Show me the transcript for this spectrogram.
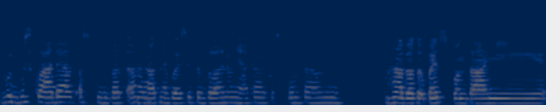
hudbu skládat a zpívat a mhm. hrát, mm. nebo jestli to byla jenom nějaká jako spontánní Hele, bylo to úplně spontánní,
